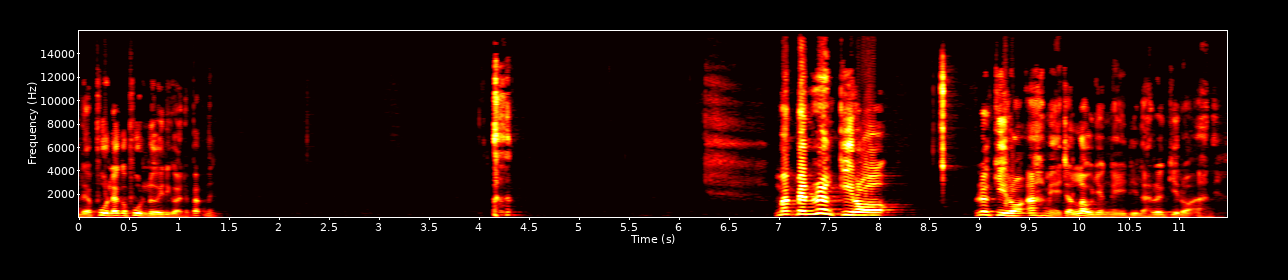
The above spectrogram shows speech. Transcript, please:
เดี๋ยวพูดแล้วก็พูดเลยดีกว่าเดี๋ยวแป๊บหนึ่งมันเป็นเรื่องกีรอ เรื่องกีรออะเมจะเล่ายังไงดีล่ะเรื่องกีรออะเนี่ย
